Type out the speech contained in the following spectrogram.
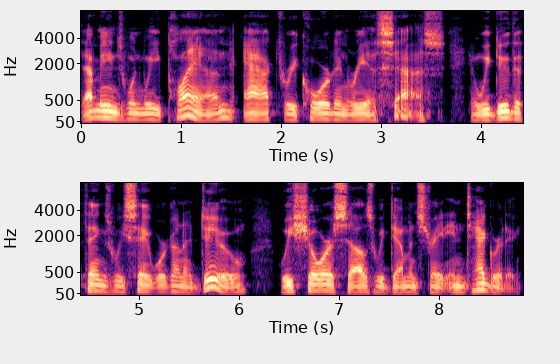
That means when we plan, act, record, and reassess, and we do the things we say we're going to do, we show ourselves, we demonstrate integrity.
